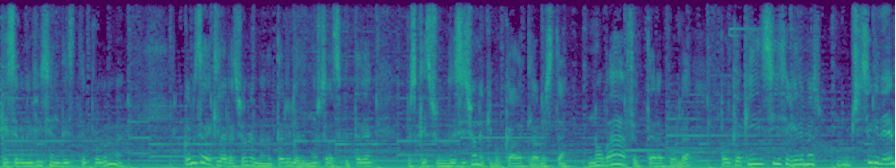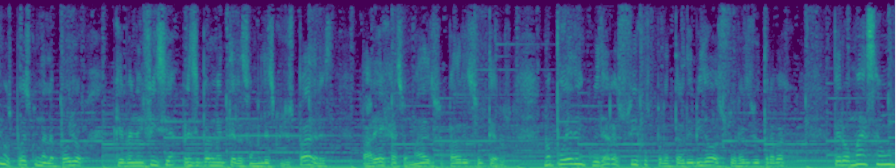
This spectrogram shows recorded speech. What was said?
que se benefician de este programa. Con esta declaración el mandatario le demuestra a la secretaria pues que su decisión equivocada, claro está, no va a afectar a Puebla, porque aquí sí seguiremos, sí seguiremos pues con el apoyo que beneficia principalmente a las familias cuyos padres parejas o madres o padres solteros no pueden cuidar a sus hijos por la tarde debido a sus horarios de trabajo. Pero más aún,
